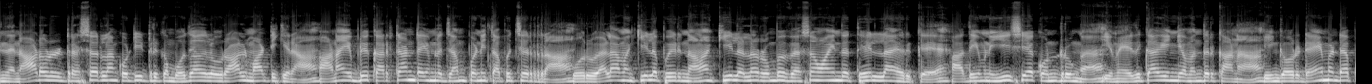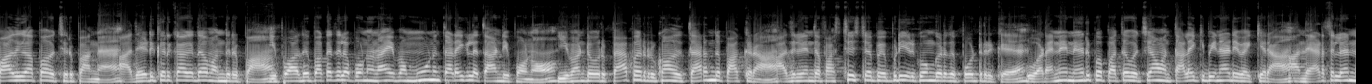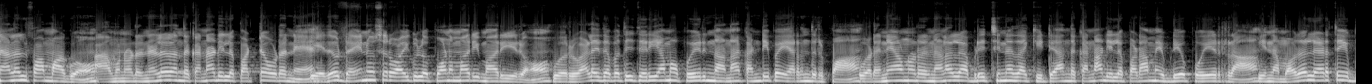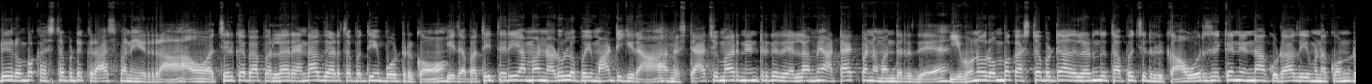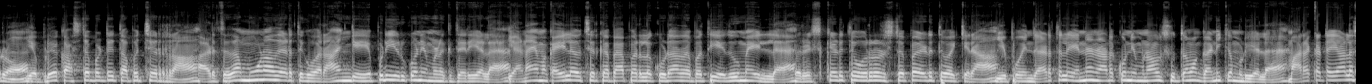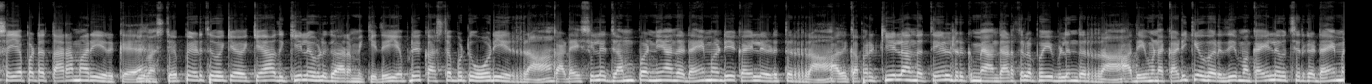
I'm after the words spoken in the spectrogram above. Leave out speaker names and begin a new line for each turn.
இந்த நாடோட ட்ரெஷர்லாம் கொட்டிட்டு இருக்கும்போது அதுல ஒரு ஆள் மாட்டிக்கிறான். ஆனா எப்படியோ கரெக்டான டைம்ல ஜம்ப் பண்ணி தப்பிச்சிடுறான். ஒரு வேளை அவன் கீழே போயிருந்தானா கீழே எல்லாம் ரொம்ப விஷம் வாய்ந்த தேல்லாம் இருக்கு. அதை இவனை ஈஸியா கொன்றுங்க. இவன் எதுக்காக இங்க வந்திருக்கானா? இங்க ஒரு டைமண்டை பாதுகாப்பா வச்சிருப்பாங்க. அதை எடுக்கிறதுக்காக தான் வந்திருப்பான். இப்போ அது பக்கத்துல போகணும்னா இவன் மூணு தடைகளை தாண்டி போனோம் இவன்ட்ட ஒரு பேப்பர் இருக்கும் அது திறந்து பாக்குறான் அதுல இந்த ஃபர்ஸ்ட் ஸ்டெப் எப்படி இருக்குங்கிறத போட்டிருக்கு. உடனே நெருப்பை பத்த வச்சு அவன் தலைக்கு பின்னாடி வைக்கிறான். அந்த இடத்துல நிழல் ஃபார்ம் ஆகும். அவனோட நிழல் அந்த கண்ணாடியில பட்ட உடனே ஏதோ டைனோசர் வாய்க்குள்ள போன மாதிரி மாறிடும் ஒருவேளை இதை பத்தி தெரியாம போயிருந்தானா கண்டிப்பா இறந்துருப்பான். உடனே அவனோட நிழல அப்படியே சின்னதாக்கிட்டு அந்த கண்ணாடியில படாம எப்படியோ போயிடுறான். இந்த முதல் இடத்த எப்படியோ ரொம்ப கஷ்டப்பட்டு கிராஸ் பண்ணிடுறான். அவன் வச்சிருக்க பேப்பர்ல ரெண்டாவது இடத்த பத்தியும் போட்டிருக்கோம். இத பத்தி தெரியாம நடுவுல போய் மாட்டிக்கிறான். அங்க ஸ்டாச்சு மாதிரி நின்று இருக்கிறது எல்லாமே அட்டாக் பண்ண வந்துருது. இவனும் ரொம்ப கஷ்டப்பட்டு அதுல இருந்து தப்பிச்சிட்டு இருக்கான். ஒரு செகண்ட் நின்னா கூட அது இவனை கொன்றும். எப்படியோ கஷ்டப்பட்டு தப்பிச்சிடுறான். அடுத்ததான் மூணாவது இடத்துக்கு வரான். இங்க எப்படி இருக்கும்னு இவனுக்கு தெரியல. ஏன்னா இவன் கையில வச்சிருக்க பேப்பர்ல கூட அதை பத்தி எதுவுமே இல்ல. ரிஸ்க் எடுத்து ஒரு ஒரு ஸ்டெப்பை எடுத்து வைக்கிறான். இப்போ இந்த இடத்துல என்ன நடக்கும்னு நம்மளால சுத்தமா கணிக்க முடியல. மரக்கட்டையால செய்யப்பட்ட தர மாதிரி இருக்கு. இவன் ஸ்டெப் எடுத்து வைக்க வைக்க அது கீழே விழுக ஆரம்பிக்குது. எப்படியோ கஷ்டப்பட்டு ஓடிடுறான். கடைசியில ஜம்ப் பண்ணி அந்த டைமண்டையும் கையில எடுத்துடுறான். அதுக்கப்புறம் கீழே அந்த தேள் இருக்குமே அந்த இடத்துல போய் விழுந்துடுறான். அது இவனை கடிக்க வருது. இவன் கையில வச்சிருக்க டைமண்ட்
